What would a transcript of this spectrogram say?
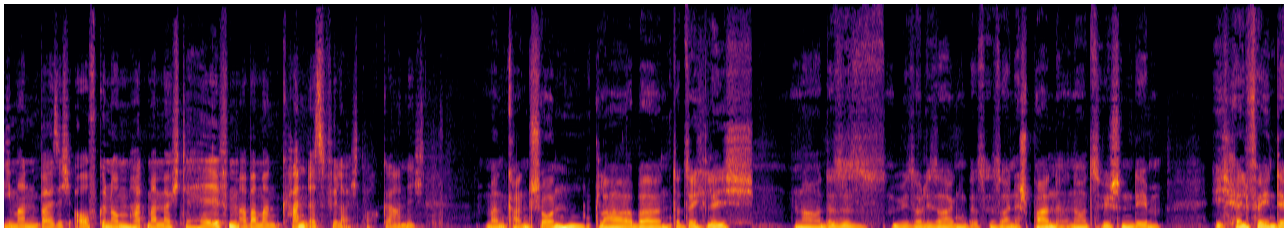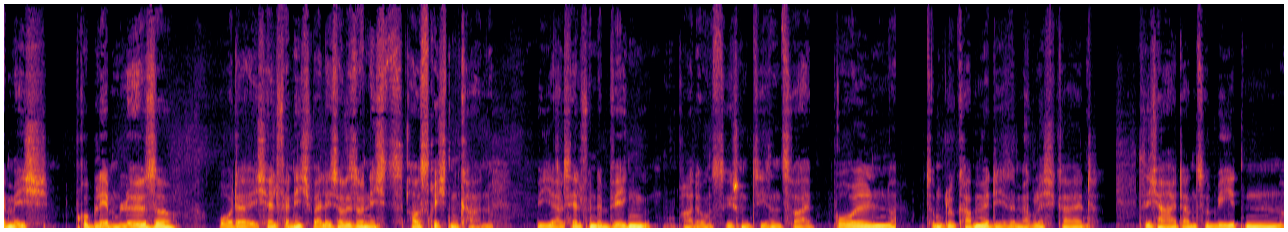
die man bei sich aufgenommen hat. Man möchte helfen, aber man kann es vielleicht auch gar nicht. Man kann schon, klar, aber tatsächlich na, das ist, wie soll ich sagen, das ist eine Spanne na, zwischen dem, ich helfe, indem ich Problem löse oder ich helfe nicht, weil ich sowieso nichts ausrichten kann. Wir als Helfende bewegen gerade uns zwischen diesen zwei Polen. Zum Glück haben wir diese Möglichkeit, Sicherheit anzubieten,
